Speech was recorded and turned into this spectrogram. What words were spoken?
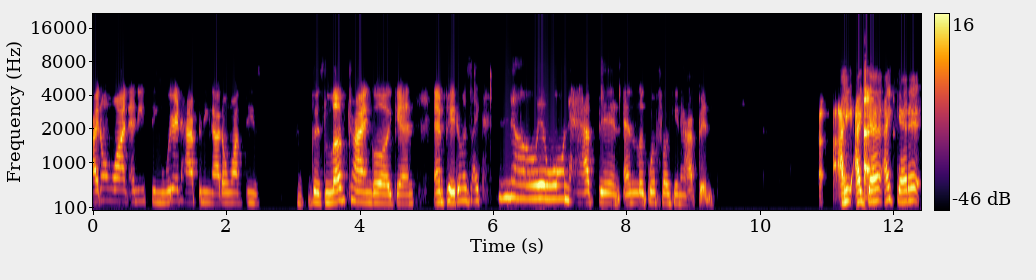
"I don't want anything weird happening. I don't want these this love triangle again." And Peyton was like, "No, it won't happen." And look what fucking happened. I I get I get it.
